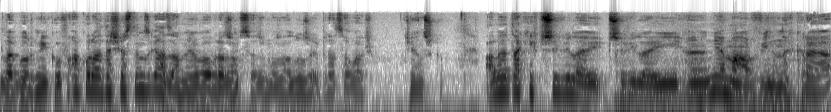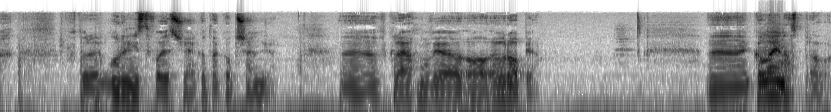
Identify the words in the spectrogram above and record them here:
dla górników, akurat ja się z tym zgadzam, nie wyobrażam sobie, że można dłużej pracować, ciężko. Ale takich przywilei, przywilei e, nie ma w innych krajach, w których górnictwo jest się jako tako wszędzie. E, W krajach mówię o Europie. E, Kolejna sprawa.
